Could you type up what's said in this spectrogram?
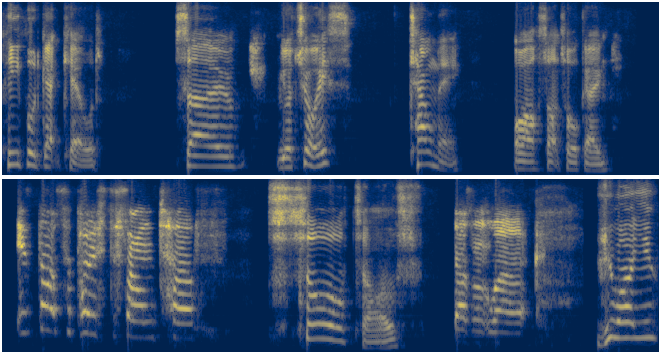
people would get killed. So, your choice. Tell me, or I'll start talking. Is that supposed to sound tough? Sort of. Doesn't work. Who are you?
